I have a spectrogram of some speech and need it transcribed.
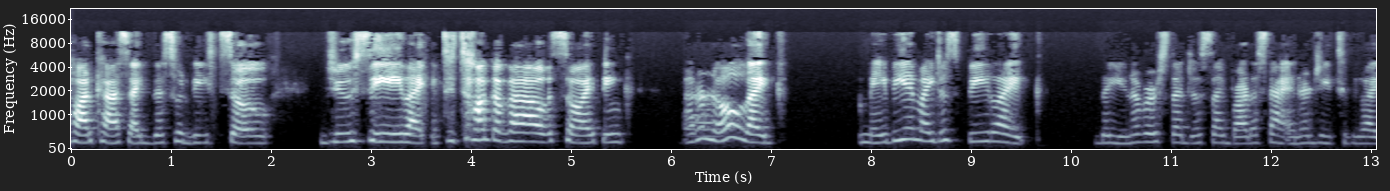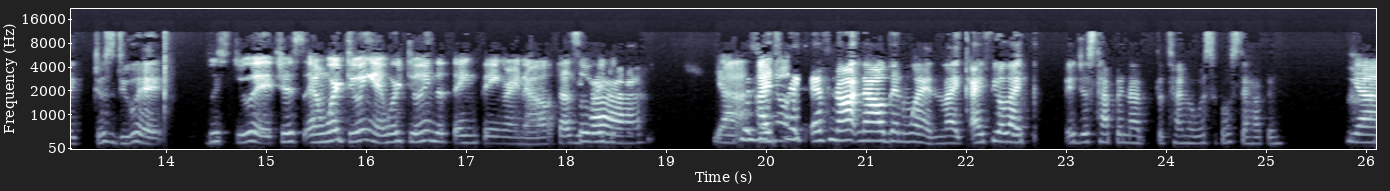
podcast. Like this would be so juicy, like to talk about. So I think, I don't know, like maybe it might just be like the universe that just like brought us that energy to be like, just do it. Just do it. Just and we're doing it. We're doing the same thing right now. That's what we're doing. Yeah. Yeah. I know. like if not now, then when? Like I feel like it just happened at the time it was supposed to happen. Yeah,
